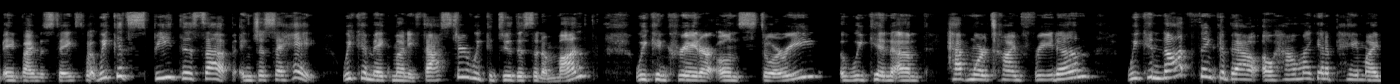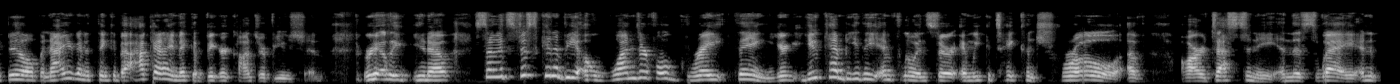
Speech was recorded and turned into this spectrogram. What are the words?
made my mistakes, but we could speed this up and just say, hey, we can make money faster. We could do this in a month. We can create our own story. We can um, have more time freedom. We cannot think about, oh, how am I going to pay my bill? But now you're going to think about how can I make a bigger contribution? Really, you know? So it's just going to be a wonderful, great thing. you you can be the influencer and we could take control of our destiny in this way. And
